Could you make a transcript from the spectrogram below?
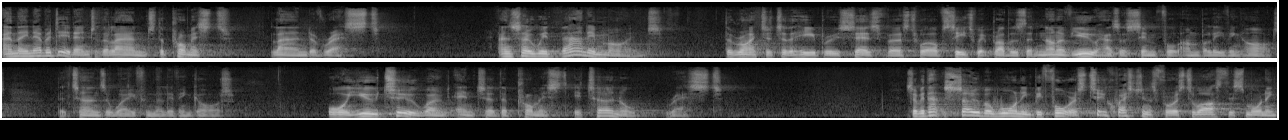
And they never did enter the land, the promised land of rest. And so, with that in mind, the writer to the Hebrews says, verse 12, See to it, brothers, that none of you has a sinful, unbelieving heart that turns away from the living God. Or you too won't enter the promised eternal rest. So, with that sober warning before us, two questions for us to ask this morning.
